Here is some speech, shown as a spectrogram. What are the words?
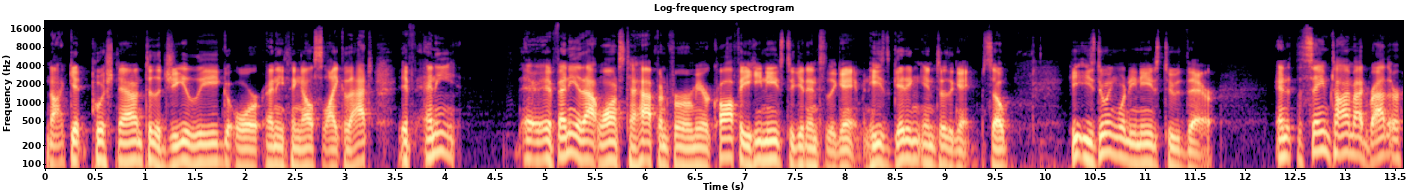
not get pushed down to the G League or anything else like that. If any if any of that wants to happen for Amir Coffey, he needs to get into the game, and he's getting into the game. So he, he's doing what he needs to there. And at the same time, I'd rather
